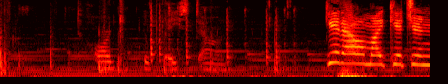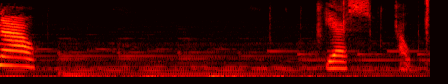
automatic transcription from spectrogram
It's hard to place down. Get out of my kitchen now! Yes, out.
